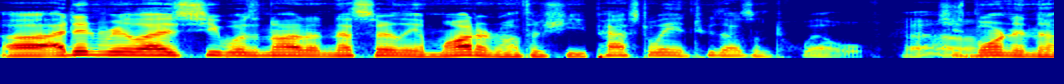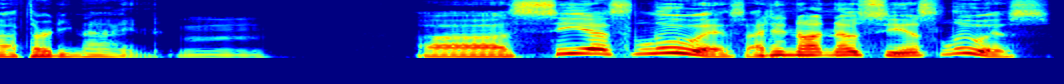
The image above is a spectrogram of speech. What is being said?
Uh, I didn't realize she was not a, necessarily a modern author. She passed away in 2012. Oh. She's born in uh, 39. Mm. Uh, C.S. Lewis. I did not know C.S. Lewis.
